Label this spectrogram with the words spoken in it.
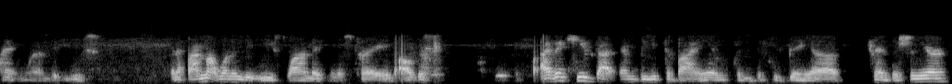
I ain't winning the East. And if I'm not winning the East, why I'm making this trade? I'll just. I think he's got Embiid to buy in since this is being a transition year.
